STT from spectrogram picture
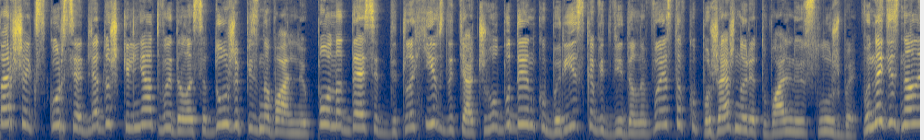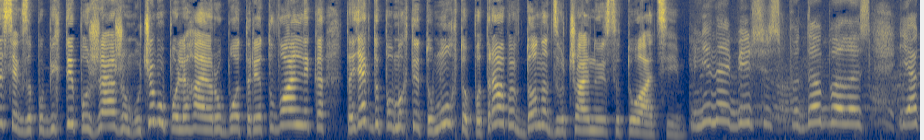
Перша екскурсія для дошкільнят видалася дуже пізнавальною. Понад 10 дітлахів з дитячого будинку Берізка відвідали виставку пожежно-рятувальної служби. Вони дізналися, як запобігти пожежам, у чому полягає робота рятувальника та як допомогти тому, хто потрапив до надзвичайної ситуації. Мені найбільше сподобалось, як,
